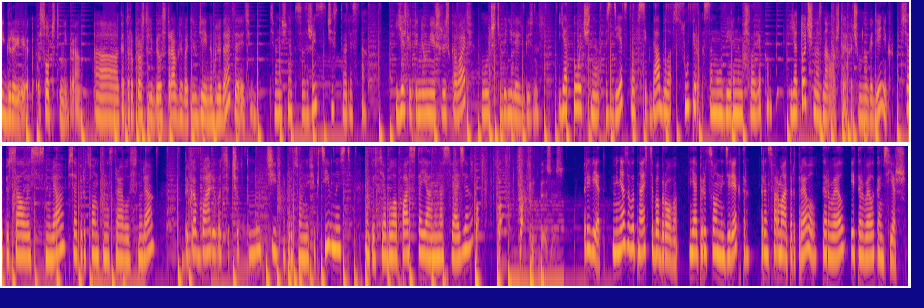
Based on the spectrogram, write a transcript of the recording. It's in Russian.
игры собственника, а, который просто любил стравливать людей, наблюдать за этим. У тебя начнется жизнь с чистого листа. Если ты не умеешь рисковать, лучше тебе не лезть в бизнес. Я точно с детства всегда была супер самоуверенным человеком. Я точно знала, что я хочу много денег. Все писалось с нуля, вся операционка настраивалась с нуля, Договариваться, что-то там мутить. операционная эффективность. Ну, то есть я была постоянно на связи. Привет, меня зовут Настя Боброва. Я операционный директор, трансформатор Travel, ТРВЛ и ТРВЛ Консьерж.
